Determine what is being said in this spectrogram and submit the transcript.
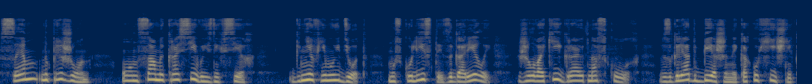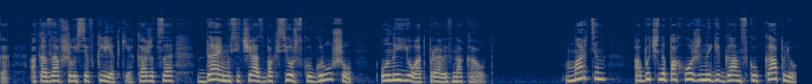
Сэм напряжен. Он самый красивый из них всех. Гнев ему идет. Мускулистый, загорелый. Желваки играют на скулах. Взгляд бешеный, как у хищника, оказавшегося в клетке. Кажется, дай ему сейчас боксерскую грушу, он ее отправит в нокаут. Мартин – обычно похожий на гигантскую каплю,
